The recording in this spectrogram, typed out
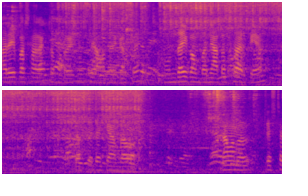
আর এই পাশে আর একটা মোটর এসেছে আমাদের কাছে হুন্দাই কোম্পানি আঠাশশো আর পি এম এটাকে আমরা নামানোর চেষ্টা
